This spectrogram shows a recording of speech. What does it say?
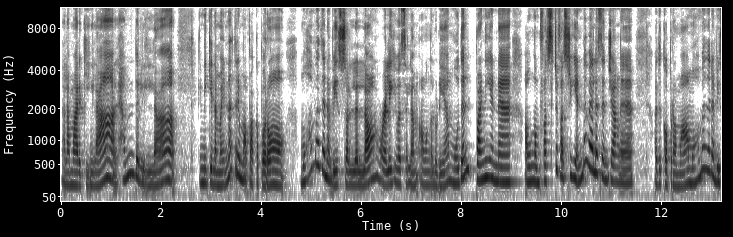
நலமாக இருக்கீங்களா? அல்ஹம்துலில்லா. இன்றைக்கி நம்ம என்ன தெரியுமா பார்க்க போகிறோம் முகமது நபி சொல்லல்லாஹ் அழகி வசலம் அவங்களுடைய முதல் பணி என்ன? அவங்க ஃபஸ்ட்டு ஃபஸ்ட்டு என்ன வேலை செஞ்சாங்க? அதுக்கப்புறமா முகமது நபி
